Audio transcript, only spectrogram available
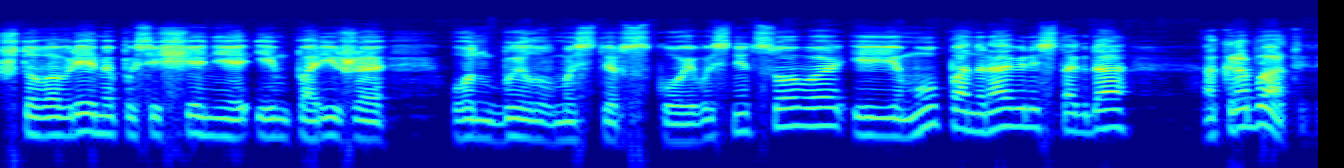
что во время посещения им Парижа он был в мастерской Васнецова, и ему понравились тогда акробаты.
